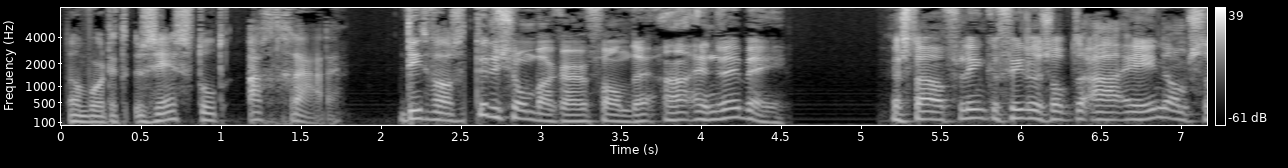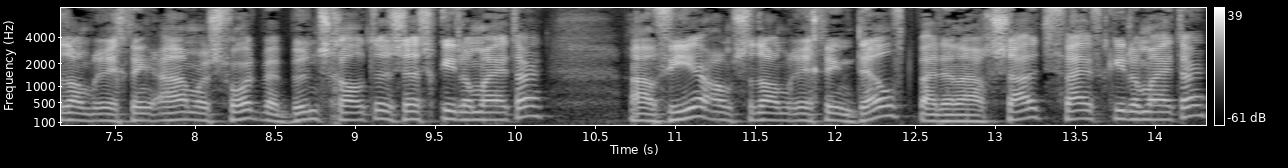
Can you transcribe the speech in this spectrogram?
Dan wordt het 6 tot 8 graden. Dit was Dit van de ANWB. Er staan flinke files op de A1 Amsterdam richting Amersfoort bij Bunschoten 6 kilometer. A4 Amsterdam richting Delft bij Den Haag-Zuid 5 kilometer.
